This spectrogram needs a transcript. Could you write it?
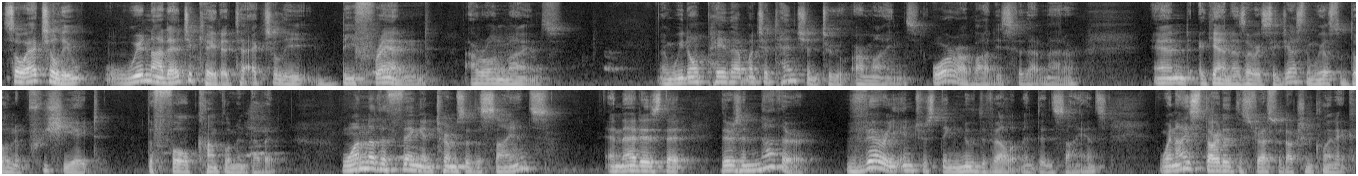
So actually, we're not educated to actually befriend our own minds. And we don't pay that much attention to our minds or our bodies for that matter. And again, as I was suggesting, we also don't appreciate the full complement of it. One other thing in terms of the science, and that is that there's another very interesting new development in science. When I started the stress reduction clinic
